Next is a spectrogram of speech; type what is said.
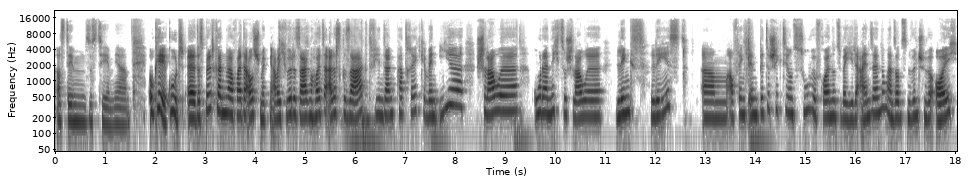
aus dem System, ja. Okay, gut. Äh, das Bild könnten wir auch weiter ausschmücken, aber ich würde sagen, heute alles gesagt. Vielen Dank, Patrick. Wenn ihr schlaue oder nicht so schlaue Links lest, ähm, auf LinkedIn, bitte schickt sie uns zu. Wir freuen uns über jede Einsendung. Ansonsten wünschen wir euch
